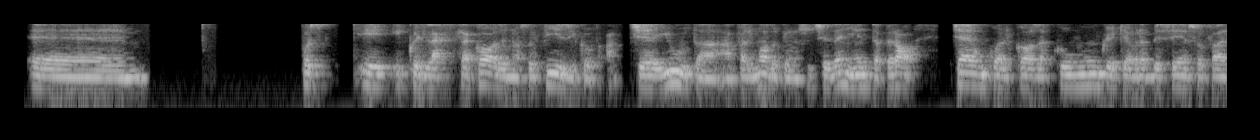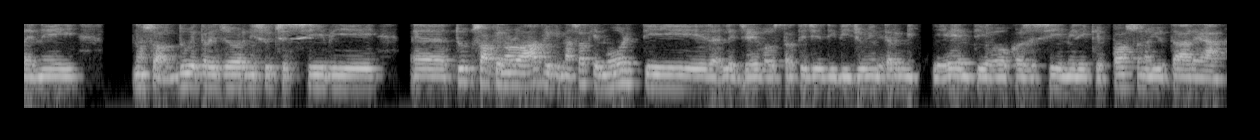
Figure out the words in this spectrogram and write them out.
ehm, pos- e, e quella sta cosa, il nostro fisico ci aiuta a fare in modo che non succeda niente, però c'è un qualcosa comunque che avrebbe senso fare nei, non so, due o tre giorni successivi. Eh, tu so che non lo applichi, ma so che molti leggevo strategie di digiuni intermittenti o cose simili che possono aiutare a,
